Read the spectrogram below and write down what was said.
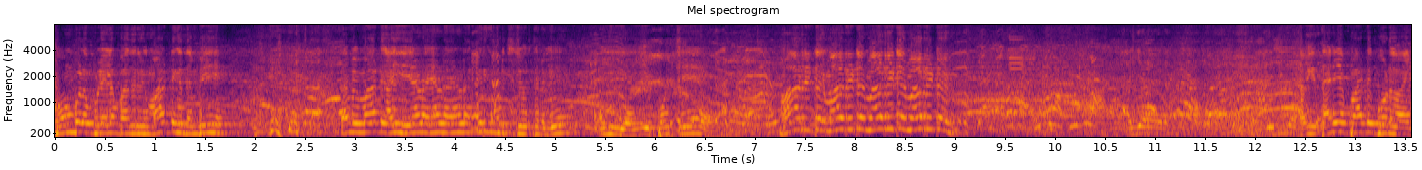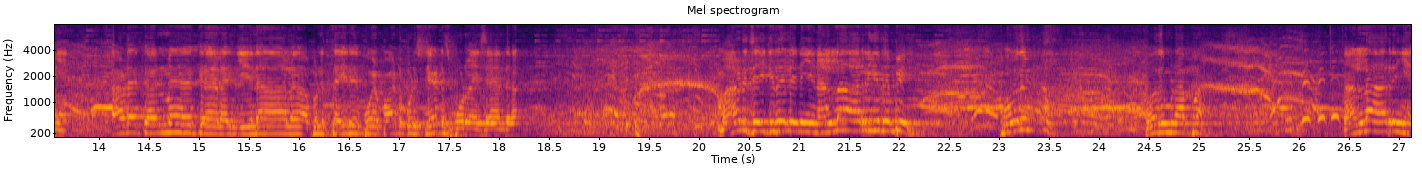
பொம்பளை பிள்ளைலாம் பார்த்துருக்கு மாட்டுங்க தம்பி. தம்பி மாட்டு. ஐயோ ஏடா ஏடா ஏடா கிறுக்கு பிடிச்சி ஒருத்தனுக்கு. ஐயோ ஐயோ போச்சு. மாறிட்டேன் மாறிட்டேன் மாறு ரிட்டன் அவங்க தனியா பாட்டு போடுவாங்க. அட கண்ணு கலங்கினாலும் அப்படின்னு தைரிய பாட்டு போட்டு ஸ்டேட்டஸ் போடுவாங்க சாயந்தரம். மாடு ஜெயிக்குதே இல்லை நீங்க நல்லா ஆடுறீங்க தம்பி. போதும். போதும்டாப்பா நல்லா ஆடுறீங்க.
